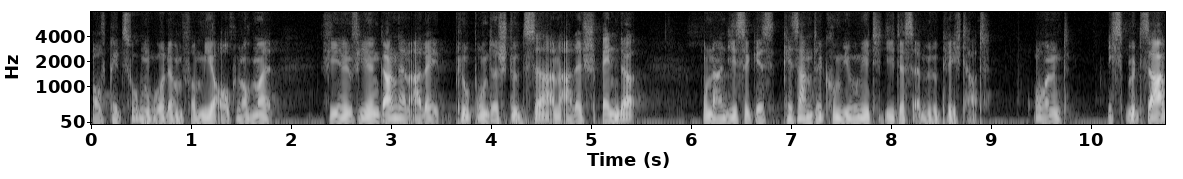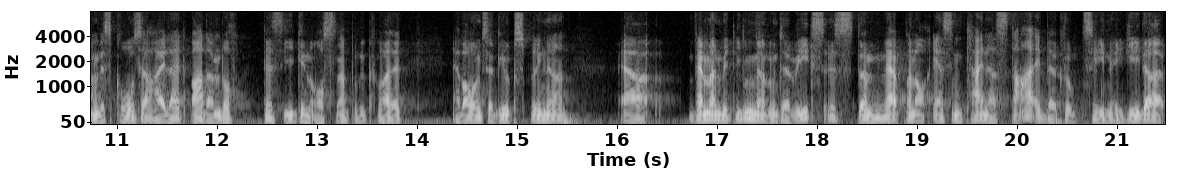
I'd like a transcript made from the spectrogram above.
aufgezogen wurde. Und von mir auch nochmal vielen, vielen Dank an alle Club-Unterstützer, an alle Spender und an diese ges gesamte Community, die das ermöglicht hat. Und ich würde sagen, das große Highlight war dann doch der Sieg in Osnabrück, weil er war unser Glücksbringer. Er, wenn man mit ihm dann unterwegs ist, dann merkt man auch, er ist ein kleiner Star in der Clubszene. Jeder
